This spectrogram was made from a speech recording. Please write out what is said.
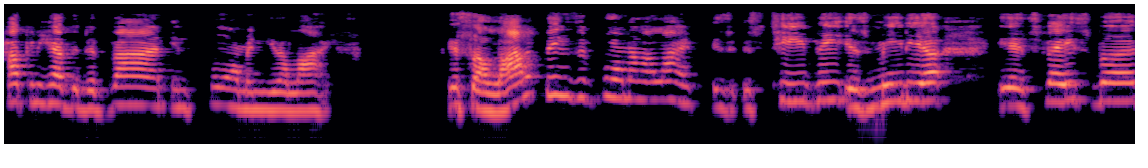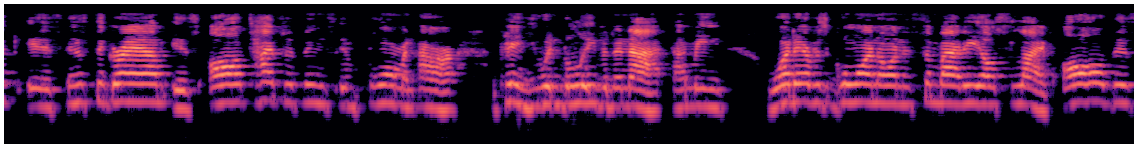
how can you have the divine inform in your life? It's a lot of things informing our life. It's, it's TV, it's media, it's Facebook, it's Instagram, it's all types of things informing our opinion. You wouldn't believe it or not. I mean, whatever's going on in somebody else's life, all this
